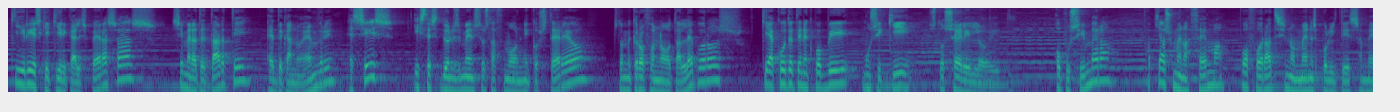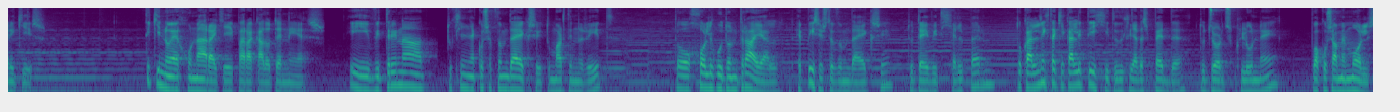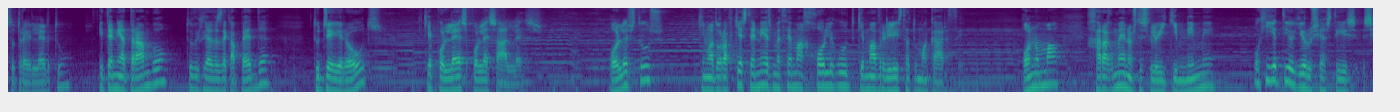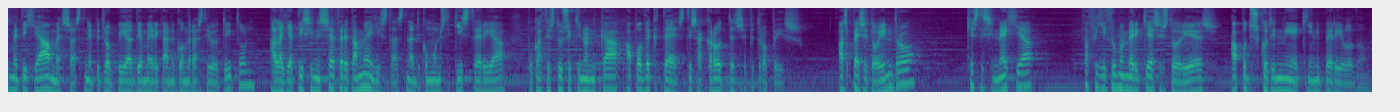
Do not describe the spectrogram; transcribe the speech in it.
Κυρίες και κύριοι καλησπέρα σας. Σήμερα Τετάρτη, 11 Νοέμβρη. Εσείς είστε συντονισμένοι στο σταθμό Νίκο Στέρεο, στο μικρόφωνο ο Ταλέπορος και ακούτε την εκπομπή Μουσική στο Celluloid, όπου σήμερα θα πιάσουμε ένα θέμα που αφορά τις Ηνωμένες Πολιτείες της Αμερικής. Τι κοινό έχουν άραγε οι παρακάτω ταινίες; Η βιτρίνα του 1976 του Martin Reed, το Hollywood on Trial επίσης του 1976 του David Halpern, το Καληνύχτα και Καλή Τύχη του 2005 του George Clooney, που ακούσαμε μόλις το τρέιλερ του, η ταινία Trambo του 2015 του Jay Roach και πολλές πολλές άλλες. Όλες τους κινηματογραφικές ταινίες με θέμα Hollywood και μαύρη λίστα του McCarthy. Όνομα χαραγμένο στη συλλογική μνήμη, όχι γιατί ο γερουσιαστής συμμετείχε άμεσα στην Επιτροπή Αντιαμερικανικών Δραστηριοτήτων, αλλά γιατί συνεισέφερε τα μέγιστα στην αντικομουνιστική ιστερία που καθιστούσε κοινωνικά αποδεκτές τις ακρότητες της Επιτροπής. Ας πέσει το intro και στη συνέχεια θα φυγηθούμε μερικές ιστορίες από τη σκοτεινή εκείνη περίοδο.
